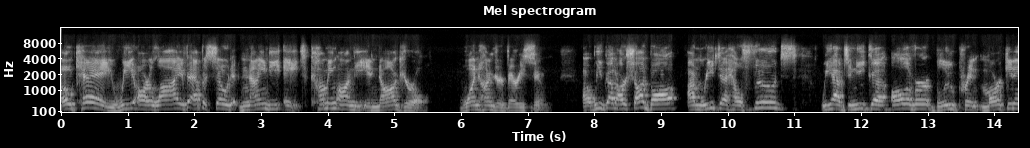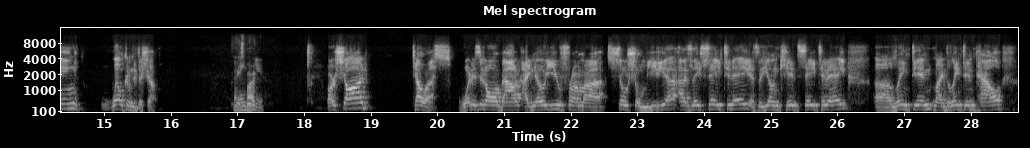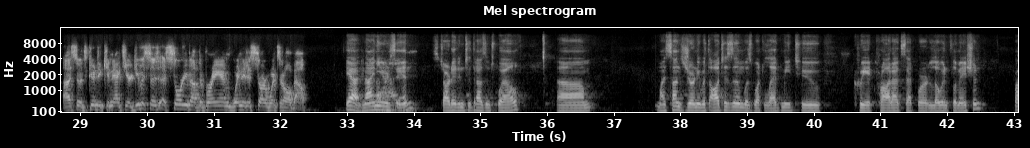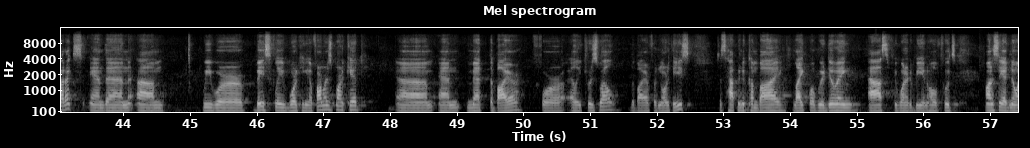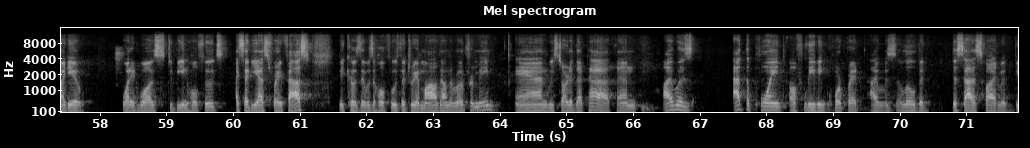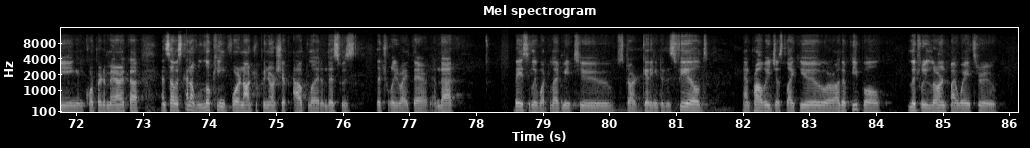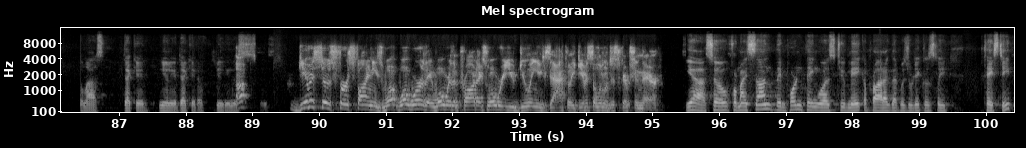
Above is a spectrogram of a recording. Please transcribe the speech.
Okay, we are live, episode 98, coming on the inaugural 100 very soon. Uh, we've got Arshad Bahl, Amrita Health Foods. We have Janika Oliver, Blueprint Marketing. Welcome to the show. Thanks, Thank Mark. You. Arshad, tell us what is it all about? I know you from uh, social media as they say today as the young kids say today uh, linkedin my linkedin pal. Uh, so it's good to connect here. Give us a, a, story about the brand. When did it start? What's it all about? Yeah nine years in. Started in 2012 um, my son's journey with autism was what led me to create products that were low inflammation products. And then um, we were basically working a farmers market um, and met the buyer for Ellie Triswell, the buyer for Northeast. Just happened to come by, liked what we are doing, asked if we wanted to be in Whole Foods. Honestly, I had no idea what it was to be in Whole Foods. I said yes very fast because there was a Whole Foods literally a mile down the road from me. And we started that path. And I was at the point of leaving corporate. I was a little bit dissatisfied with being in corporate America. And so I was kind of looking for an entrepreneurship outlet. And this was literally right there. And that basically what led me to start getting into this field. And probably just like you or other people literally learned my way through the last decade nearly a decade of being in this uh, space. give us those first findings. What what were they? What were the products? What were you doing exactly? Give us a little description there. Yeah so for my son the important thing was to make a product that was ridiculously tasty.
